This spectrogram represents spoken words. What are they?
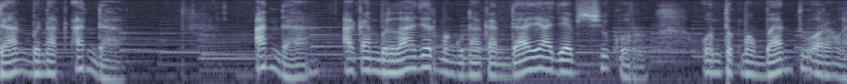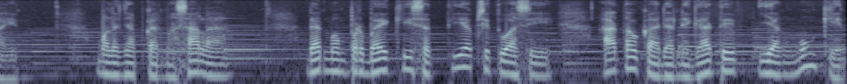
dan benak Anda. Anda akan belajar menggunakan daya ajaib syukur untuk membantu orang lain, melenyapkan masalah, dan memperbaiki setiap situasi atau keadaan negatif yang mungkin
